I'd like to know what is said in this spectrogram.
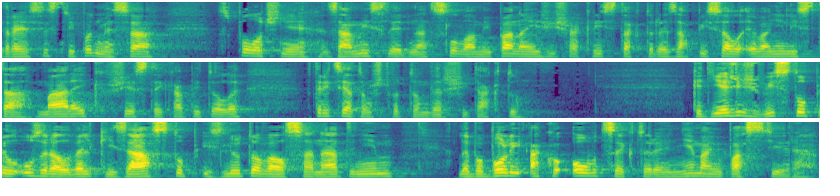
drahé sestry, poďme sa spoločne zamyslieť nad slovami pána Ježiša Krista, ktoré zapísal evangelista Marek v 6. kapitole v 34. verši takto. Keď Ježiš vystúpil, uzrel veľký zástup i zľutoval sa nad ním, lebo boli ako ovce, ktoré nemajú pastiera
